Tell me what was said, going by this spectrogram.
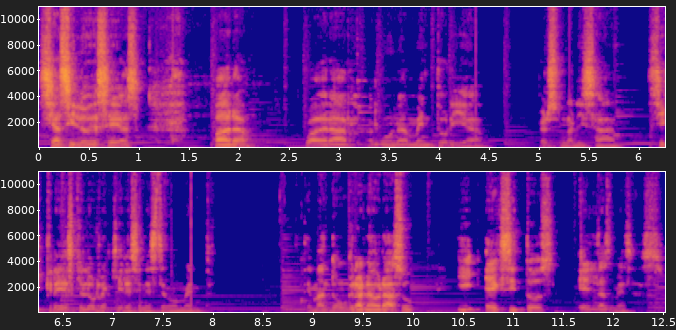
si así lo deseas para cuadrar alguna mentoría personalizada si crees que lo requieres en este momento. Te mando un gran abrazo y éxitos en las mesas.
